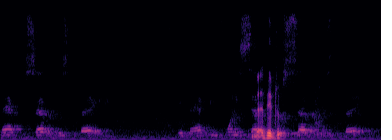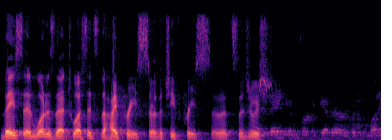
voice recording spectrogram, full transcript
Matthew seven is the bay. In Matthew twenty-seven. Matthew. They said, What is that to us? It's the high priests or the chief priests. So that's the Jewish. They confer together and with the money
